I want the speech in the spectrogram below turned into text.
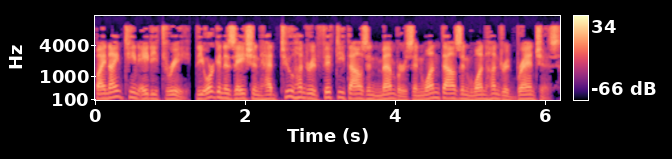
By 1983, the organization had 250,000 members and 1,100 branches.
